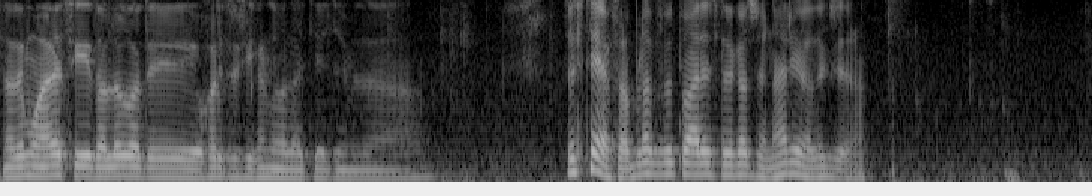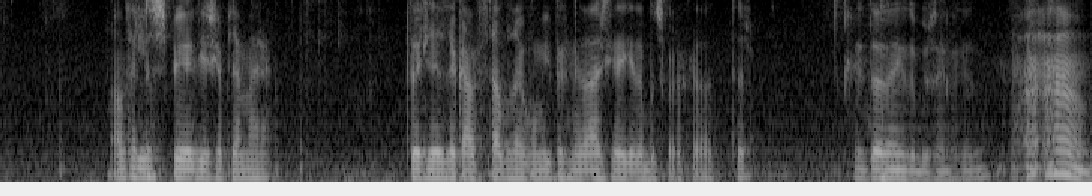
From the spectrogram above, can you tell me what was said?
Να δεν μου αρέσει για το λόγο ότι ο Χάρη είχε κάνει μια μαλακία και μετά. Δεν φταίει αυτό, απλά δεν του αρέσει τελικά το σενάριο, δεν ξέρω. Αν θέλεις να σας πει ο ίδιος κάποια μέρα. Το 2017 που θα έχουν βγει παιχνιδάρες και δεν μπορεί να τέλος. Γιατί τώρα δεν έχει τον πίσω κάτι.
